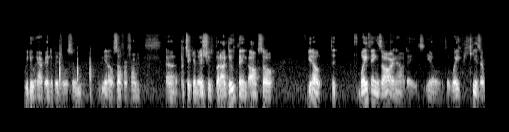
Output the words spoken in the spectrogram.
we do have individuals who, you know, suffer from uh, particular issues, but I do think also, you know, the way things are nowadays. You know, the way kids are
